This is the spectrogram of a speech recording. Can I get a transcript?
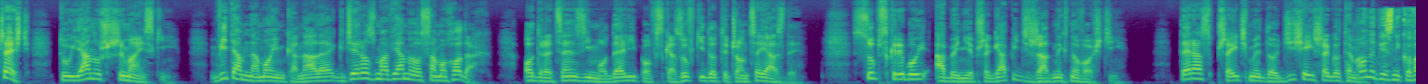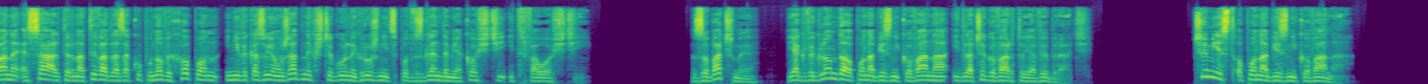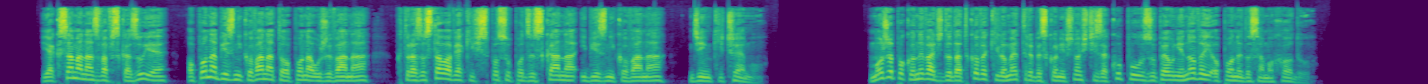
Cześć, tu Janusz Szymański. Witam na moim kanale, gdzie rozmawiamy o samochodach. Od recenzji modeli po wskazówki dotyczące jazdy. Subskrybuj, aby nie przegapić żadnych nowości. Teraz przejdźmy do dzisiejszego tematu. Opony bieznikowane SA alternatywa dla zakupu nowych opon i nie wykazują żadnych szczególnych różnic pod względem jakości i trwałości. Zobaczmy, jak wygląda opona bieznikowana i dlaczego warto ją wybrać. Czym jest opona bieznikowana? Jak sama nazwa wskazuje, opona bieznikowana to opona używana, która została w jakiś sposób odzyskana i bieznikowana, dzięki czemu może pokonywać dodatkowe kilometry bez konieczności zakupu zupełnie nowej opony do samochodu.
